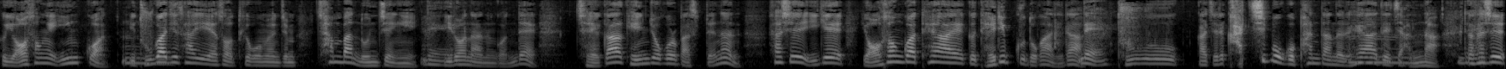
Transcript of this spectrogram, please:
그 여성의 인권 음. 이두 가지 사이에서 어떻게 보면 좀 찬반 논쟁이 네. 일어나는 건데 제가 개인적으로 봤을 때는 사실 이게 여성과 태아의 그 대립 구도가 아니라 네. 두 가지를 같이 보고 판단을 해야 되지 음. 않나. 그러니까 네. 사실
